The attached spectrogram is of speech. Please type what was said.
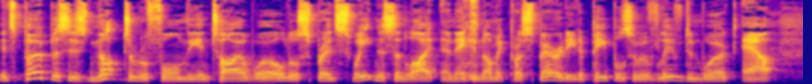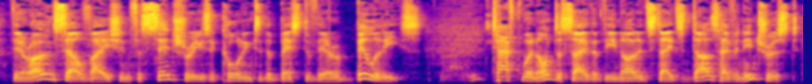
Its purpose is not to reform the entire world or spread sweetness and light and economic prosperity to peoples who have lived and worked out their own salvation for centuries according to the best of their abilities. Taft went on to say that the United States does have an interest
